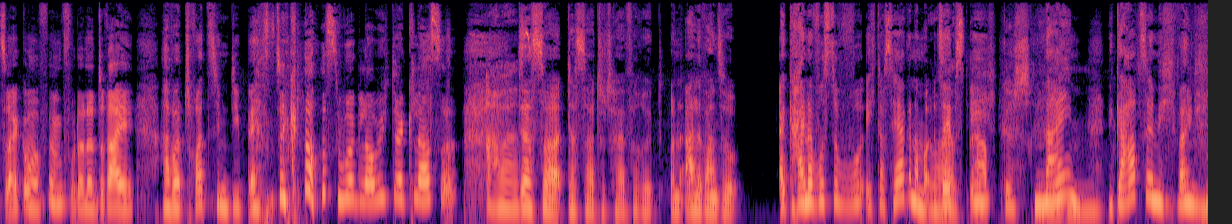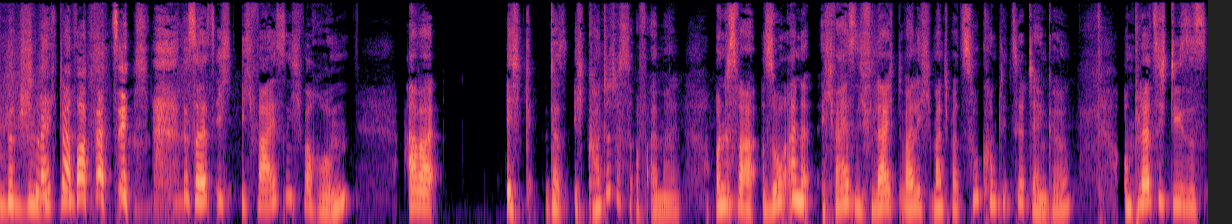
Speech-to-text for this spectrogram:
2,5 oder eine 3, aber trotzdem die beste Klausur, glaube ich, der Klasse. Aber Das war, das war total verrückt. Und alle waren so, äh, keiner wusste, wo ich das hergenommen habe. Selbst ich. abgeschrieben. Nein, gab's ja nicht, weil die noch schlechter waren als ich. Das heißt, ich, ich weiß nicht warum, aber ich, das, ich konnte das auf einmal. Und es war so eine, ich weiß nicht, vielleicht, weil ich manchmal zu kompliziert denke und plötzlich dieses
